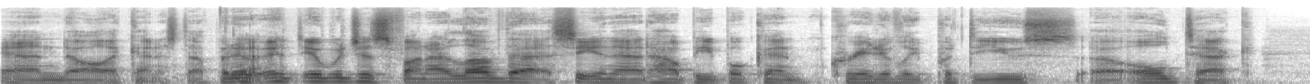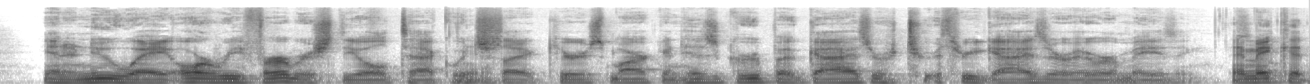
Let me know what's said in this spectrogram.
and all that kind of stuff. But it, it, it was just fun. I love that, seeing that, how people can creatively put to use uh, old tech in a new way or refurbish the old tech, which like CuriousMarc and his group of guys, or two or three guys, are, they were amazing. They make it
